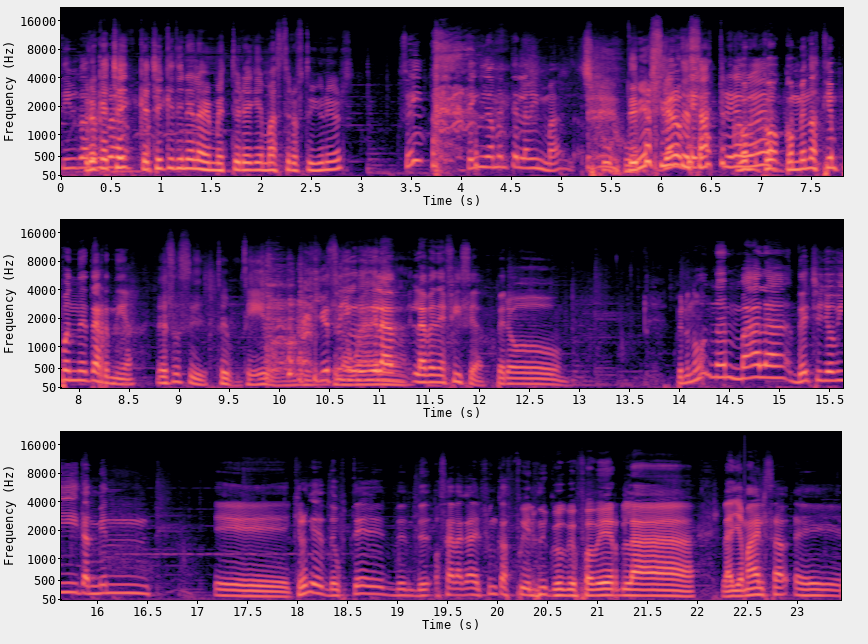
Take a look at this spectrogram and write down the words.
típica Pero ¿cachai, ¿cachai que tiene la misma historia que Master of the Universe? Sí, técnicamente es la misma. Debería ser Claro un desastre la con, weá. con- con menos tiempo en Eternia. Eso sí. Sí, sí weón, Y eso yo creo que la, la beneficia, pero pero no, no es mala. De hecho, yo vi también, eh, creo que de usted, de- de- o sea, de acá del Filmcast fui el único que fue a ver la, la llamada del eh,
